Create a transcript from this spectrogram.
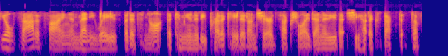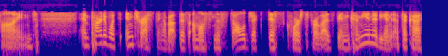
feels satisfying in many ways, but it's not the community predicated on shared sexual identity that she had expected to find. And part of what's interesting about this almost nostalgic discourse for lesbian community in Ithaca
